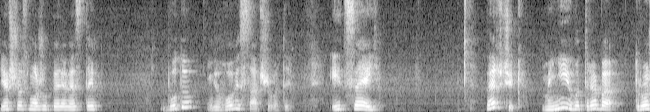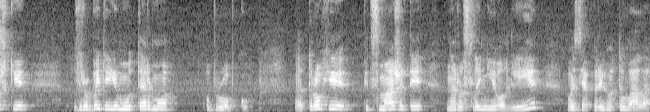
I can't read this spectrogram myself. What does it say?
Якщо зможу перевести, буду його висаджувати. І цей перчик, мені його треба трошки зробити йому термообробку, Е, трохи підсмажити на рослинній олії. Ось я приготувала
